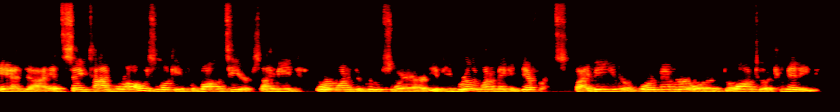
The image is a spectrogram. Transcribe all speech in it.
And uh, at the same time, we're always looking for volunteers. I mean, we're one of the groups where if you really want to make a difference by being either a board member or belong to a committee,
